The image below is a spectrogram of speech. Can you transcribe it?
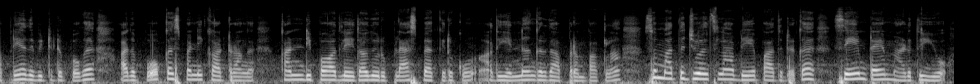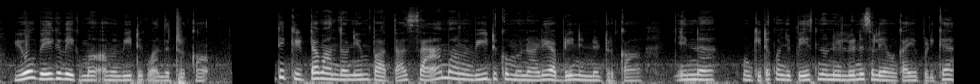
அப்படியே அதை விட்டுட்டு போக அதை ஃபோக்கஸ் பண்ணி காட்டுறாங்க. கண்டிப்பாக அதில் ஏதாவது ஒரு பேக் இருக்கும். அது என்னங்கிறத அப்புறம் பார்க்கலாம். ஸோ மற்ற ஜுவல்ஸ்லாம் அப்படியே பார்த்துட்டு இருக்க. சேம் டைம் அடுத்து யோ. யோ வேக வேகமாக அவன் வீட்டுக்கு வந்துட்டுருக்கான் வீட்டுக்கிட்ட வந்தோடனையும் பார்த்தா சாம் அவன் வீட்டுக்கு முன்னாடி அப்படியே நின்றுட்டுருக்கான் என்ன? உன்கிட்ட கொஞ்சம் பேசணும்னு இல்லைன்னு சொல்லி அவன் கையை பிடிக்க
